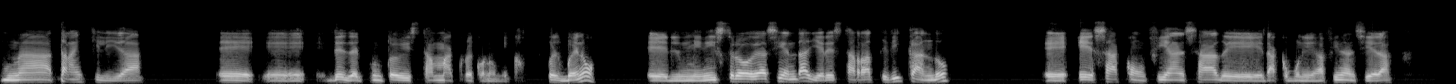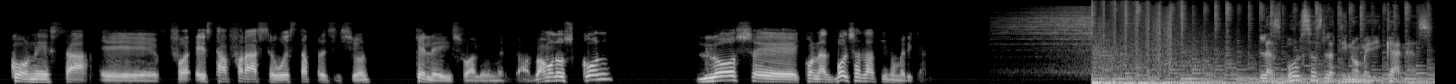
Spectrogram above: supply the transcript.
una tranquilidad eh, eh, desde el punto de vista macroeconómico. Pues bueno, el ministro de Hacienda ayer está ratificando eh, esa confianza de la comunidad financiera con esta, esta frase o esta precisión que le hizo a los mercados. Vámonos con, los, con las bolsas latinoamericanas. Las bolsas latinoamericanas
